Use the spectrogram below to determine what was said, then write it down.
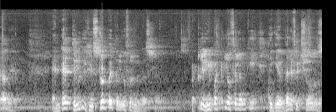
కాదు. అంటే Telugu hosted by Telugu film industry particular ఈ పర్టికులర్ ఫిల్మ్కి హీ గేవ్ బెనిఫిట్ షోస్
